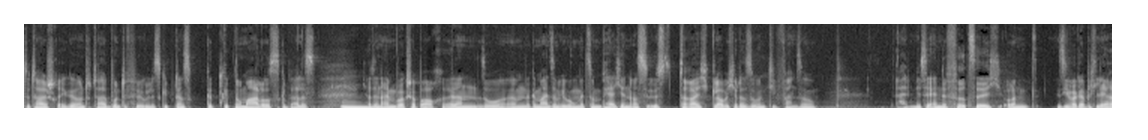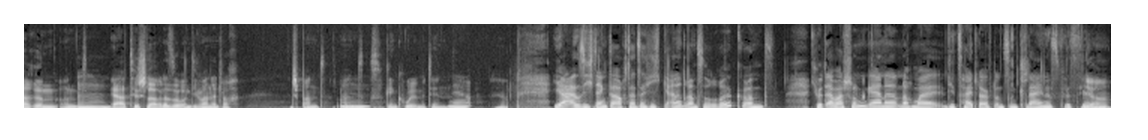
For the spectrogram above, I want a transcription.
total schräge und total bunte Vögel. Es gibt ganz, gibt, gibt Normalos, es gibt alles. Mhm. Ich hatte in einem Workshop auch äh, dann so ähm, eine gemeinsame Übung mit so einem Pärchen aus Österreich, glaube ich, oder so. Und die waren so halt Mitte, Ende 40 und sie war, glaube ich, Lehrerin und mhm. er Tischler oder so und die waren einfach entspannt und mhm. es ging cool mit denen. Ja. Ja, ja also ich denke da auch tatsächlich gerne dran zurück und ich würde aber schon gerne nochmal, die Zeit läuft uns ein kleines bisschen ja.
